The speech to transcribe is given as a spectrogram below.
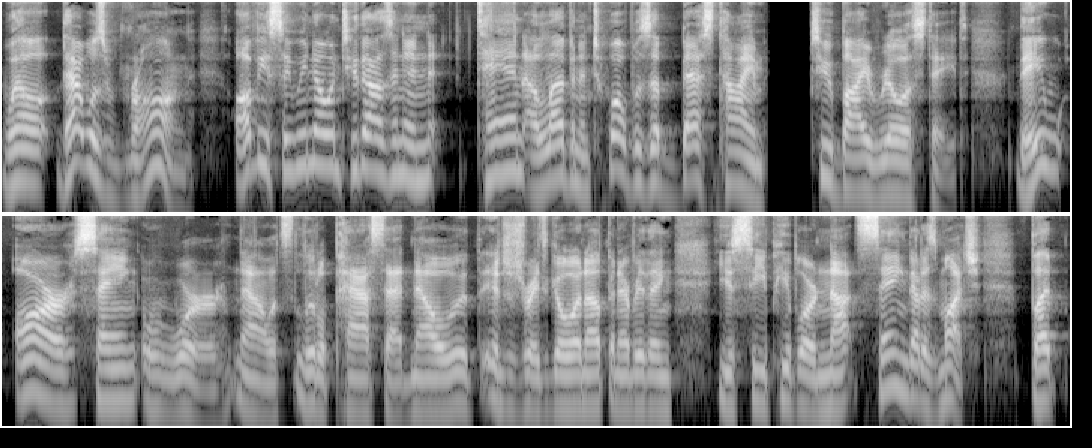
well, that was wrong. Obviously, we know in 2010, 11, and 12 was the best time to buy real estate. They are saying, or were, now it's a little past that. Now, with interest rates going up and everything, you see people are not saying that as much. But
